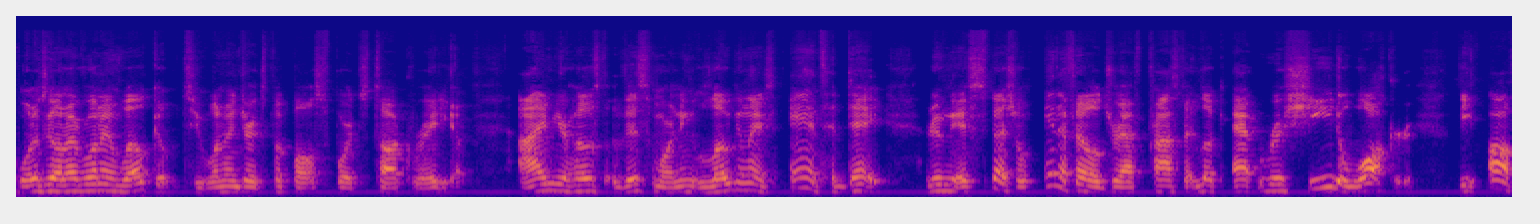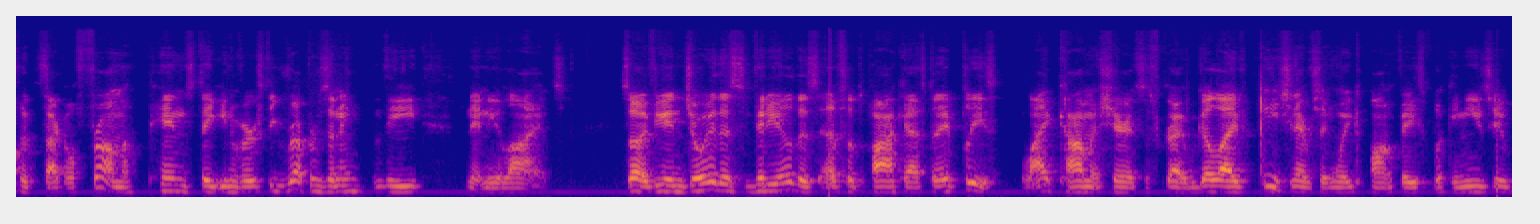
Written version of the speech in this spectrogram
What is going on, everyone, and welcome to 100 Football Sports Talk Radio. I'm your host this morning, Logan Lance, and today we're doing a special NFL draft prospect look at Rasheed Walker, the offense tackle from Penn State University, representing the Nittany Lions. So if you enjoy this video, this episode of the podcast today, please like, comment, share, and subscribe. We go live each and every single week on Facebook and YouTube.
